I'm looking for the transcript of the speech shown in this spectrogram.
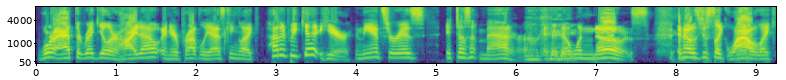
we're at the regular hideout, and you're probably asking like, "How did we get here?" And the answer is, "It doesn't matter, Okay. and no one knows." And I was just like, "Wow, like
